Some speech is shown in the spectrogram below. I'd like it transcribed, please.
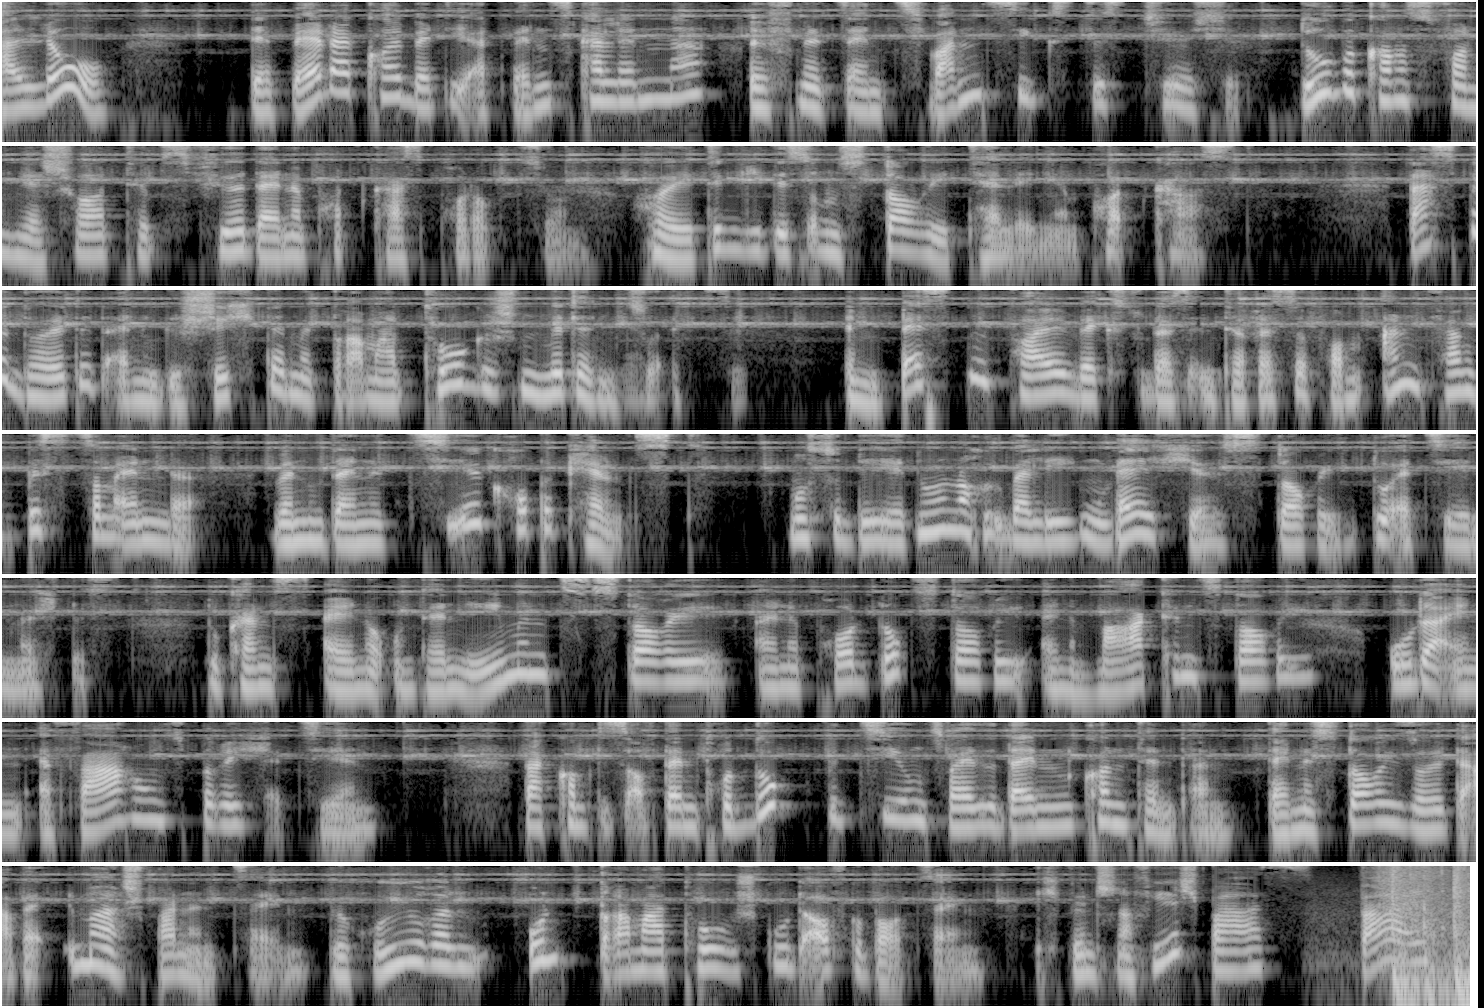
Hallo! Der Better Call Adventskalender öffnet sein 20. Türchen. Du bekommst von mir Short-Tipps für deine Podcast-Produktion. Heute geht es um Storytelling im Podcast. Das bedeutet, eine Geschichte mit dramaturgischen Mitteln zu erzählen. Im besten Fall wächst du das Interesse vom Anfang bis zum Ende. Wenn du deine Zielgruppe kennst, musst du dir nur noch überlegen, welche Story du erzählen möchtest. Du kannst eine Unternehmensstory, eine Produktstory, eine Markenstory oder einen Erfahrungsbericht erzählen. Da kommt es auf dein Produkt bzw. deinen Content an. Deine Story sollte aber immer spannend sein, berühren und dramaturgisch gut aufgebaut sein. Ich wünsche noch viel Spaß. Bye!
